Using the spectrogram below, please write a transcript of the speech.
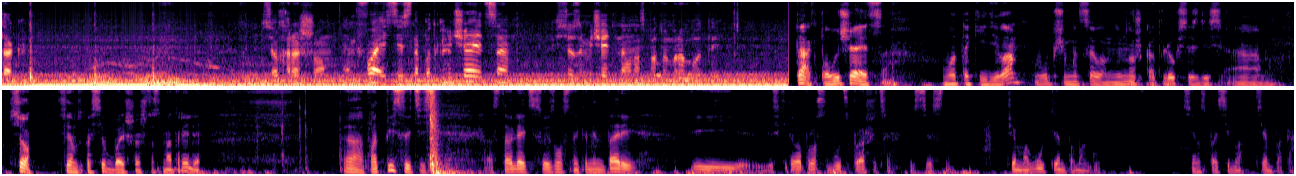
Так, все хорошо. МФА, естественно, подключается, все замечательно у нас потом работает. Так, получается, вот такие дела. В общем и целом, немножко отвлекся здесь. А, все, всем спасибо большое, что смотрели. А, подписывайтесь, оставляйте свои злостные комментарии. И если какие-то вопросы будут, спрашивайте, естественно. Чем могу, тем помогу. Всем спасибо, всем пока.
